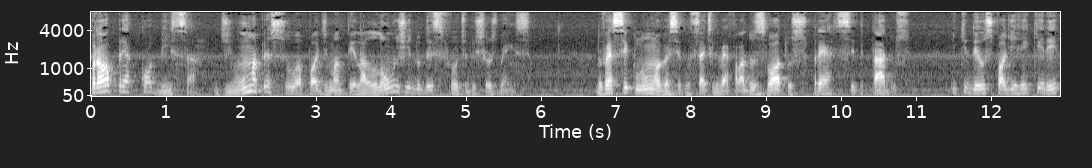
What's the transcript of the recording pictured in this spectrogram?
própria cobiça de uma pessoa pode mantê-la longe do desfrute dos seus bens. Do versículo 1 ao versículo 7, ele vai falar dos votos precipitados e que Deus pode requerer.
